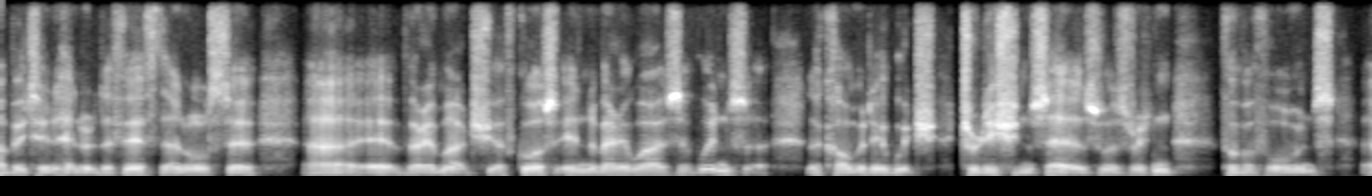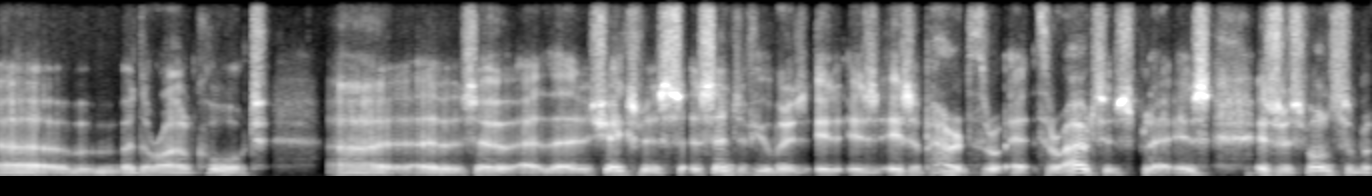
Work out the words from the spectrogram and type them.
a bit in Henry V, and also uh, very much, of course, in The Merry Wives of Windsor, the comedy which tradition says was written for performance uh, at the royal court. Uh, so uh, Shakespeare's sense of humour is, is, is apparent through, throughout his plays, is responsible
